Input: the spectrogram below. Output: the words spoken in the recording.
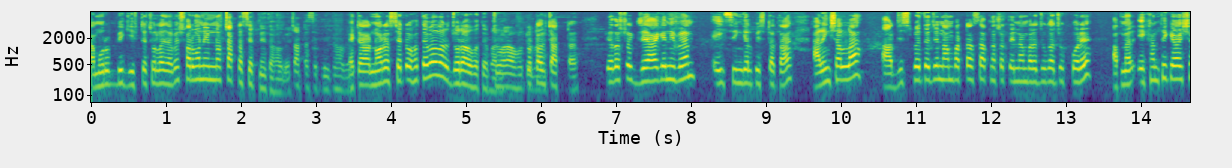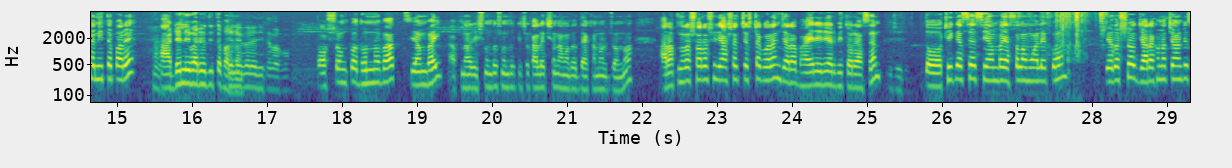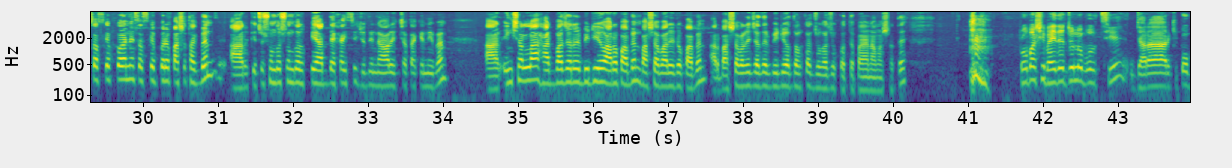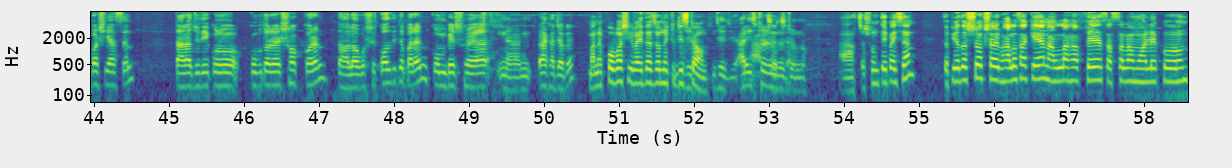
মুরব্বি গিফটে চলে যাবে। সর্বনিম্ন চারটা সেট নিতে হবে। চারটা সেট নিতে হবে। এটা নরের সেটও হতে পারে আর জোড়াও হতে পারে। জোড়া হতে টোটাল চারটা। প্রিয় দর্শক যে আগে নেবেন এই সিঙ্গেল পিসটা তার। আর ইনশাল্লাহ আর ডিসপ্লেতে যে নাম্বারটা আছে আপনার সাথে এই নাম্বারে যোগাযোগ করে আপনার এখান থেকে পয়সা নিতে পারে হ্যাঁ। আর ডেলিভারিও দিতে পারবে ডেলিভারি দিতে পারব। অসংখ্য ধন্যবাদ সিয়াম ভাই আপনার এই সুন্দর সুন্দর কিছু কালেকশন আমাদের দেখানোর জন্য। আর আপনারা সরাসরি আসার চেষ্টা করেন যারা ভাইয়ের এরিয়ার ভিতরে আছেন। তো ঠিক আছে সিয়াম ভাই আসসালামু আলাইকুম। প্রিয় দর্শক যারা এখনও চ্যানেলটি সাবস্ক্রাইব করেনি সাবস্ক্রাইব করে পাশে থাকবেন। আর কিছু সুন্দর সুন্দর পেয়ার দেখাইছি যদি নেওয়ার ইচ্ছা থাকে নেবেন। আর ইনশাল্লাহ হাট বাজারের ভিডিও আরও পাবেন বাসা বাড়িরও পাবেন। আর বাসা বাড়ির যাদের ভিডিও দরকার যোগাযোগ করতে পারেন আমার সাথে। প্রবাসী ভাইদের জন্য বলছি যারা আর কি প্রবাসী আছেন তারা যদি কোনো কবুতরের শখ করেন তাহলে অবশ্যই কল দিতে পারেন। কম বেশ হয়ে রাখা যাবে। মানে প্রবাসী ভাইদের জন্য একটু ডিসকাউন্ট জি জি আর আচ্ছা, স্টুডেন্টদের আচ্ছা। জন্য। আচ্ছা শুনতে পাইছেন? তো প্রিয় দর্শক সবাই ভালো থাকেন। আল্লাহ হাফেজ। আসসালামু আলাইকুম।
